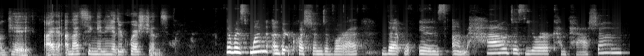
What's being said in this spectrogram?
Okay, I, I'm not seeing any other questions. There was one other question, Devorah, that is um, how does your compassion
